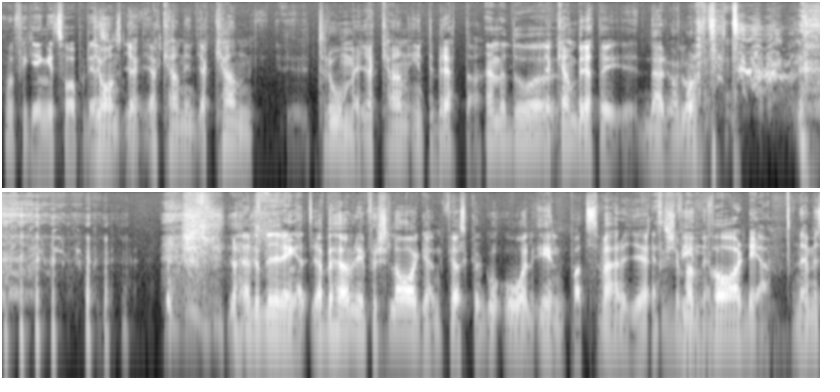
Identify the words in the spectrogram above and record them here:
Och fick jag inget svar på det. Jan, skulle... jag, jag kan jag kan, tro mig, jag kan inte berätta. Nej men då. Jag kan berätta när du har lånat ut. Ja, då blir det inget. Jag behöver in förslagen för jag ska gå all in på att Sverige Jag ska vinner. Vardia. Nej men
